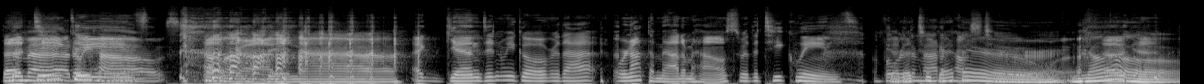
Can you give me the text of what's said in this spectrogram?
The, Madam House. Oh, God. Dina. Again, didn't we go over that? We're not the Madam House, we're the Tea Queens. but Get we're it the Madam House too. No.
